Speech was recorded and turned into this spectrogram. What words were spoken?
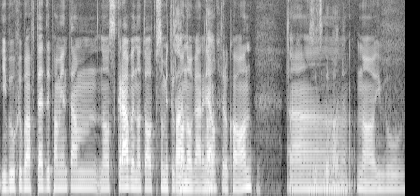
I był chyba wtedy, pamiętam, no skraby, no to w sumie tylko Tak, on ogarniał, tak. tylko on. Tak, A, zdecydowanie. No i był,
